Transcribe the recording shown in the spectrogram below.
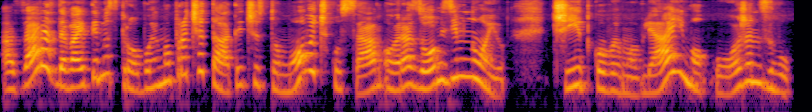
А зараз давайте ми спробуємо прочитати чистомовочку сам разом зі мною. Чітко вимовляємо кожен звук.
